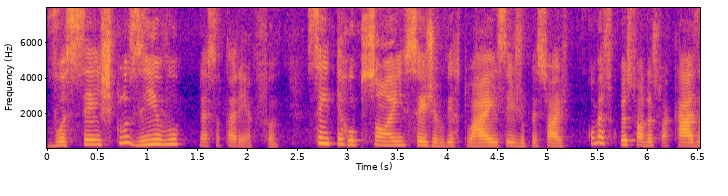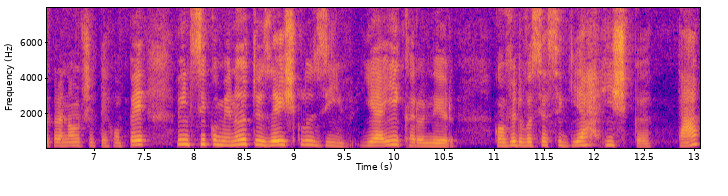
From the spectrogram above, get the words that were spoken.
você exclusivo nessa tarefa. Sem interrupções, seja virtuais, seja pessoais. Comece com o pessoal da sua casa para não te interromper. 25 minutos exclusivo. E aí, caroneiro, convido você a seguir a risca tá?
